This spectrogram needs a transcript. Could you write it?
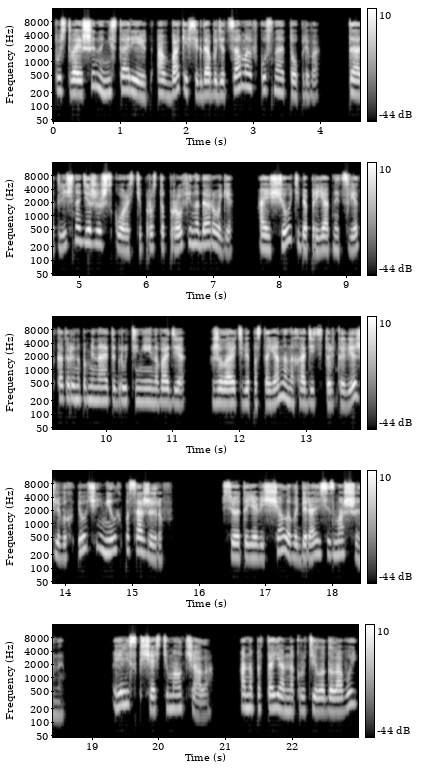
Пусть твои шины не стареют, а в баке всегда будет самое вкусное топливо. Ты отлично держишь скорость и просто профи на дороге. А еще у тебя приятный цвет, который напоминает игру теней на воде. Желаю тебе постоянно находить только вежливых и очень милых пассажиров». Все это я вещала, выбираясь из машины. Элис, к счастью, молчала. Она постоянно крутила головой,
